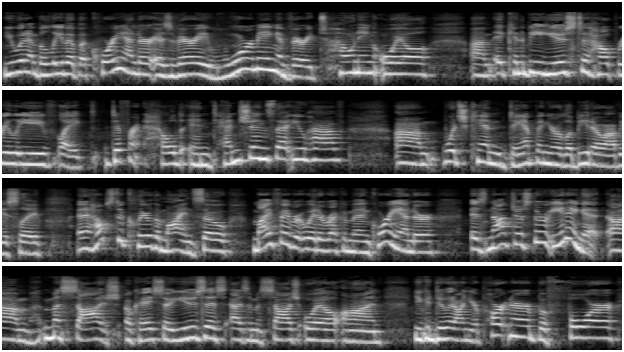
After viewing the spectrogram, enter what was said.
You wouldn't believe it, but coriander is very warming and very toning oil. Um, it can be used to help relieve like different held intentions that you have. Um, which can dampen your libido, obviously, and it helps to clear the mind. So, my favorite way to recommend coriander is not just through eating it. Um, massage, okay? So use this as a massage oil on, you can do it on your partner before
